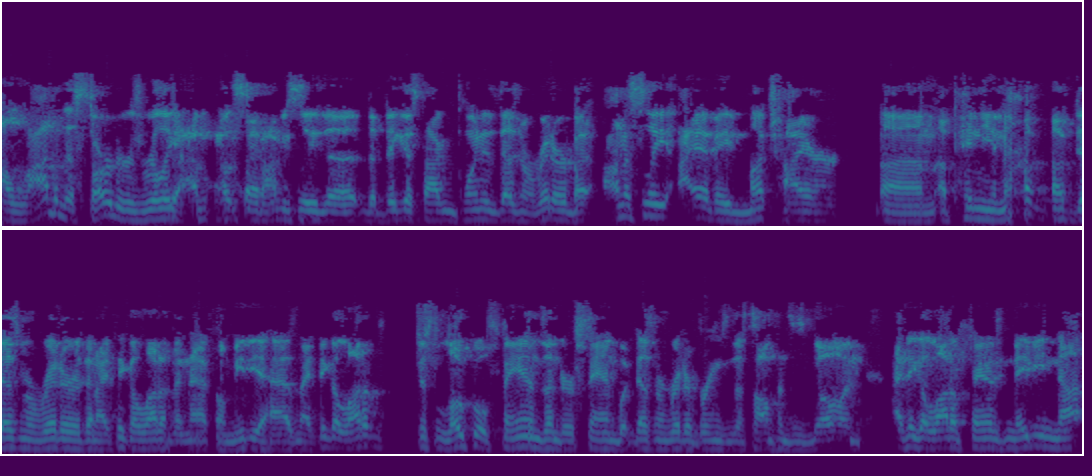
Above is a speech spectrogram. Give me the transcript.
a lot of the starters really outside obviously the the biggest talking point is Desmond Ridder, but honestly, I have a much higher um, opinion of, of Desmond Ridder than I think a lot of the national media has, and I think a lot of just local fans understand what Desmond Ridder brings to this offense as well. And I think a lot of fans maybe not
